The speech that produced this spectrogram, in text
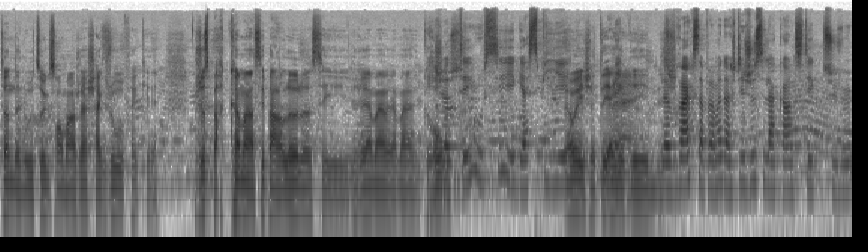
tonnes de nourriture qui sont mangées à chaque jour. Fait que juste par commencer par là, là c'est vraiment, vraiment gros. Et jeter aussi, et gaspiller. Ah oui, jeter. hey, il y a des... Le vrac, ça permet d'acheter juste la quantité que tu veux.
